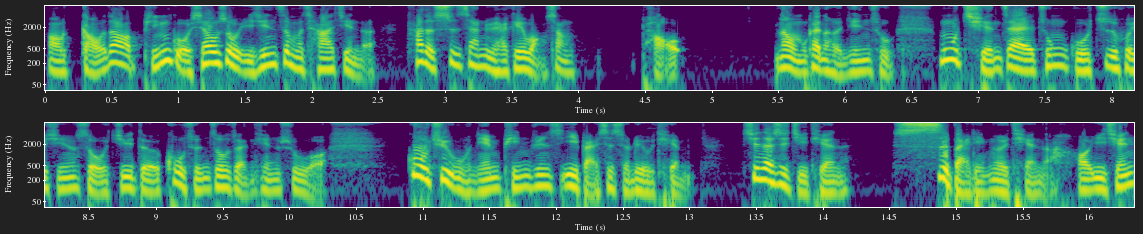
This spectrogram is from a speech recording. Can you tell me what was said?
哦，搞到苹果销售已经这么差劲了，它的市占率还可以往上跑。那我们看得很清楚，目前在中国智慧型手机的库存周转天数哦，过去五年平均是一百四十六天，现在是几天？四百零二天啊，好，以前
